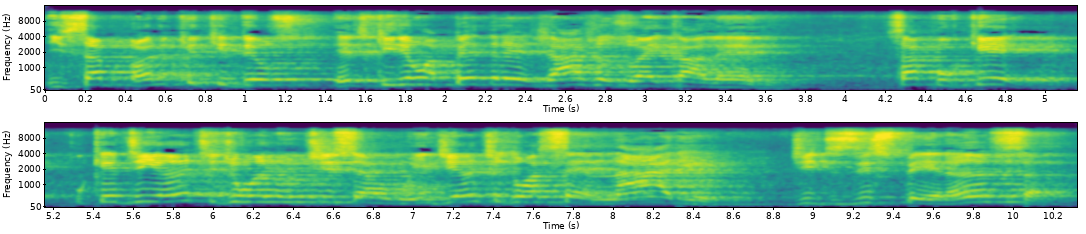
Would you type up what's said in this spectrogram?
E sabe, olha o que, que Deus. Eles queriam apedrejar Josué e Caleb. Sabe por quê? Porque diante de uma notícia ruim, diante de um cenário de desesperança,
